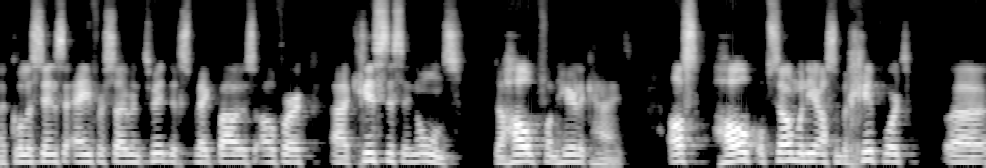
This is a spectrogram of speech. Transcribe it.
Uh, Colossense 1 vers 27 spreekt Paulus over uh, Christus in ons, de hoop van heerlijkheid. Als hoop op zo'n manier als een begrip wordt uh,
